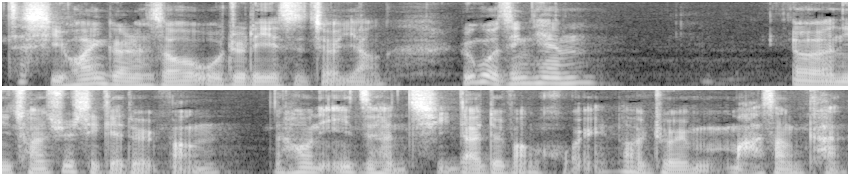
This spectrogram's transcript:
在喜欢一个人的时候，我觉得也是这样。如果今天呃，你传讯息给对方，然后你一直很期待对方回，然后就会马上看。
